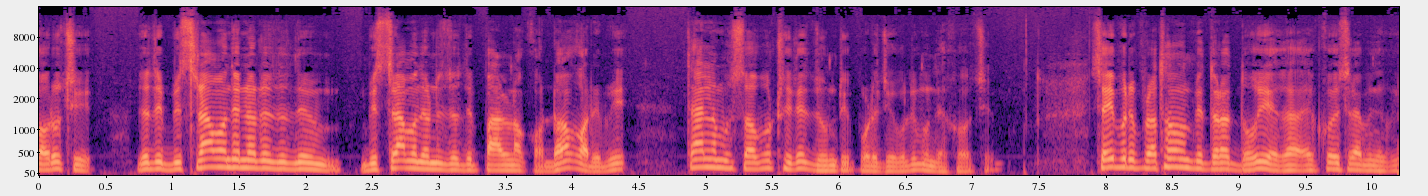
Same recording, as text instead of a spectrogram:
କରୁଛି ଯଦି ବିଶ୍ରାମ ଦିନରେ ଯଦି ବିଶ୍ରାମ ଦିନ ଯଦି ପାଳନ ନ କରିବି ତାହେଲେ ମୁଁ ସବୁଠିରେ ଝୁଣ୍ଟି ପଡ଼ିଛି ବୋଲି ମୁଁ ଦେଖାଉଛି। ସେହିପରି ପ୍ରଥମ ଭିତର ଦୁଇ ଏକୋଇଶରେ ଆମେ ଦେଖୁ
